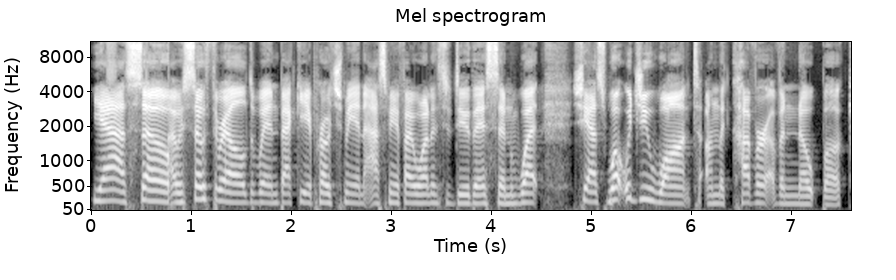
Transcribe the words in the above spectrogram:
Yeah, so I was so thrilled when Becky approached me and asked me if I wanted to do this and what she asked, what would you want on the cover of a notebook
